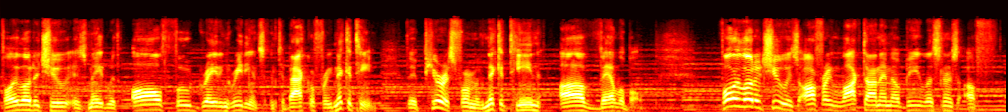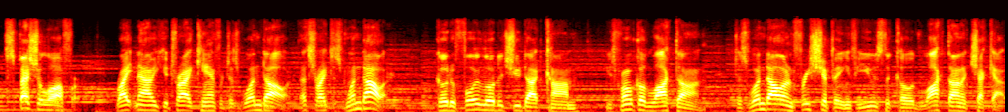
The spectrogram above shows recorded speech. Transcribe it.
Fully Loaded Chew is made with all food grade ingredients and tobacco free nicotine the purest form of nicotine available. Fully Loaded Chew is offering Locked On MLB listeners a f- special offer. Right now, you can try a can for just $1. That's right, just $1. Go to fullyloadedchew.com, use promo code Locked On. Just $1 in free shipping if you use the code Locked On at checkout.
